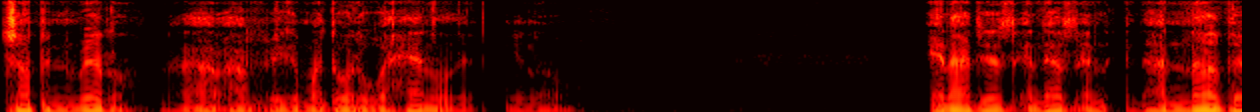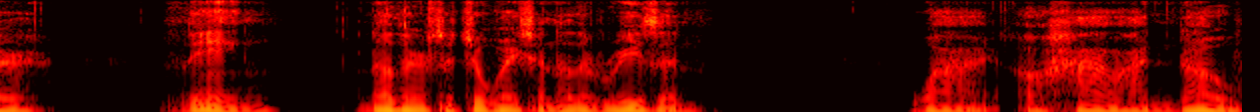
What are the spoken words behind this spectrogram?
jump in the middle. I, I figured my daughter would handle it, you know. And I just, and that's an, another thing, another situation, another reason why or how I know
